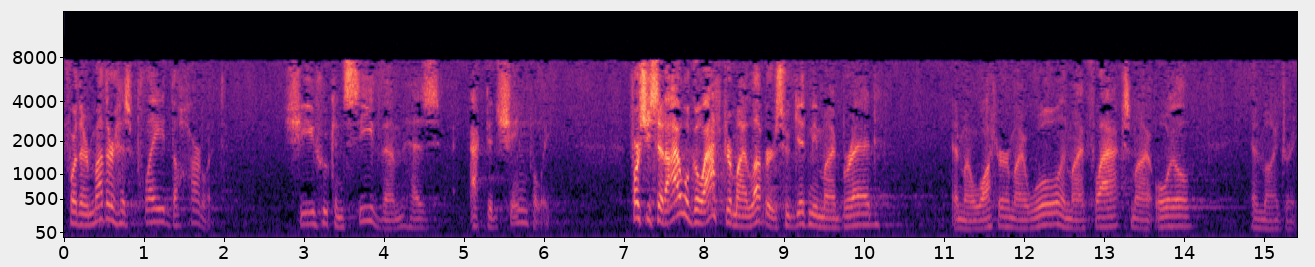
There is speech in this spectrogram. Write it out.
For their mother has played the harlot. She who conceived them has acted shamefully. For she said, I will go after my lovers who give me my bread and my water, my wool and my flax, my oil and my drink.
